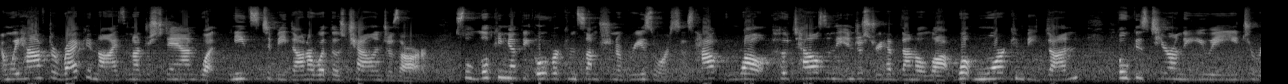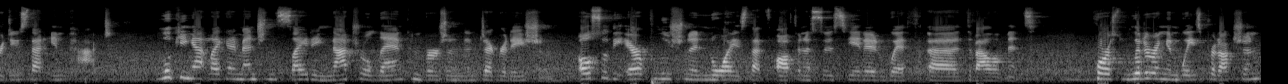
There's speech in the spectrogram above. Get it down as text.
And we have to recognize and understand what needs to be done or what those challenges are. So looking at the overconsumption of resources, how, while hotels in the industry have done a lot, what more can be done focused here on the UAE to reduce that impact? looking at, like I mentioned, siting, natural land conversion and degradation. Also, the air pollution and noise that's often associated with uh, development. Course, littering and waste production,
